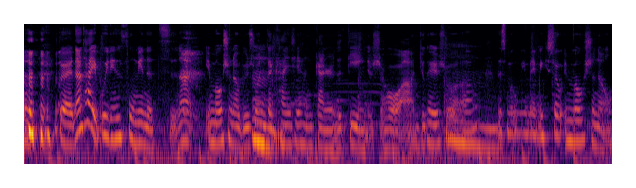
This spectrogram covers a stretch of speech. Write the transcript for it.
对，那它也不一定是负面的词。那 emotional，比如说你在看一些很感人的电影的时候啊，你就可以说、啊 This movie made me so emotional。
